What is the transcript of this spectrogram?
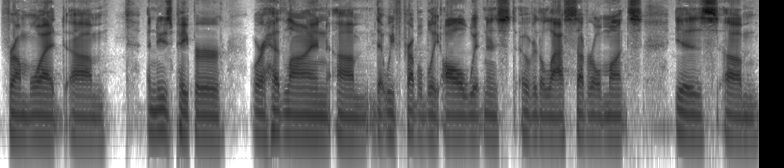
from what um, a newspaper or a headline um, that we've probably all witnessed over the last several months is um,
